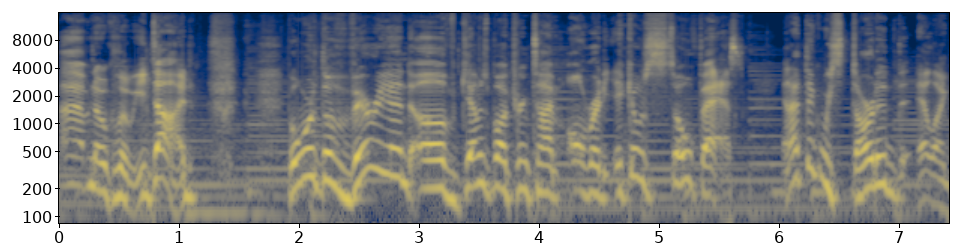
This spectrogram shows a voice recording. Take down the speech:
I have no clue. He died. but we're at the very end of Gemsbuck drink time already. It goes so fast. And I think we started at like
